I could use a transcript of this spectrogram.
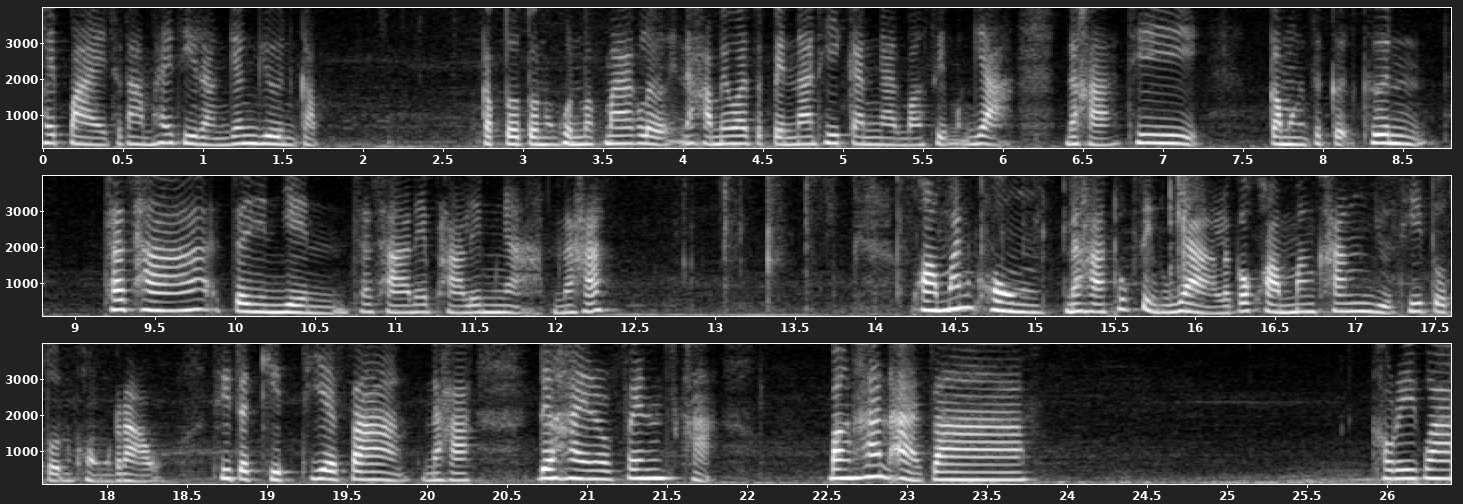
ค่อยไป จะทำให้จีรังยั่งยืนกับกับตัวตนของคุณมากๆเลยนะคะ ไม่ว่าจะเป็นหน้าที่การงานบางสิ่งบางอย่างนะคะ ที่กำลังจะเกิดขึ้นช้าๆใจเย็นๆช้าๆในพระเล่มงามนะคะ ความมั่นคงนะคะ ทุกสิ่งทุกอย่างแล้วก็ความมั่งคั่งอยู่ที่ตัวตนของเรา ที่จะคิดที่จะสร้างนะคะ The Hierophant ค่ะ บางท่านอาจจะ เขาเรียกว่า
